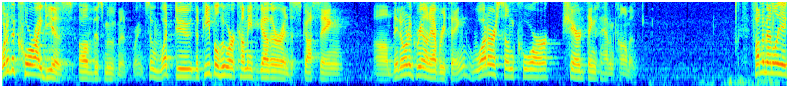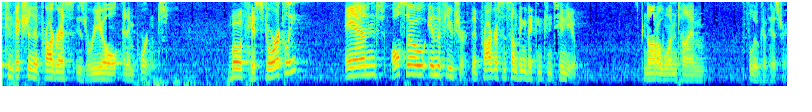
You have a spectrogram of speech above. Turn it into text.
What are the core ideas of this movement? Right? So what do the people who are coming together and discussing, um, they don't agree on everything. What are some core shared things they have in common? Fundamentally, a conviction that progress is real and important, both historically and also in the future, that progress is something that can continue, not a one-time fluke of history.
